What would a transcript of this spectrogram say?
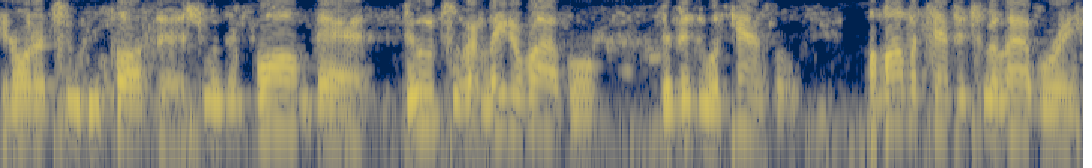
in order to be processed, she was informed that due to her late arrival, the visit was canceled. My mom attempted to elaborate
